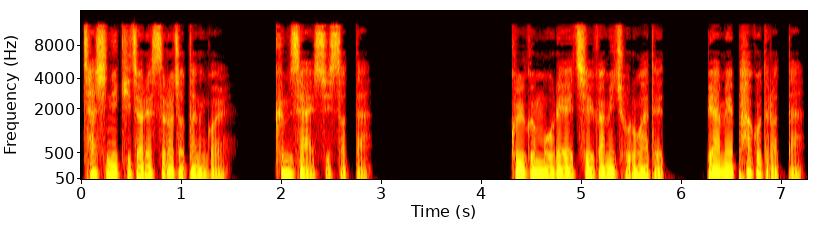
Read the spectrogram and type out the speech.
자신이 기절에 쓰러졌다는 걸 금세 알 수 있었다. 굵은 모래의 질감이 조롱하듯 뺨에 파고들었다.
